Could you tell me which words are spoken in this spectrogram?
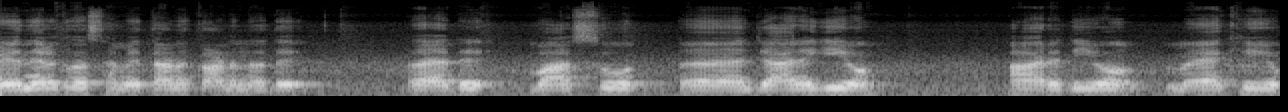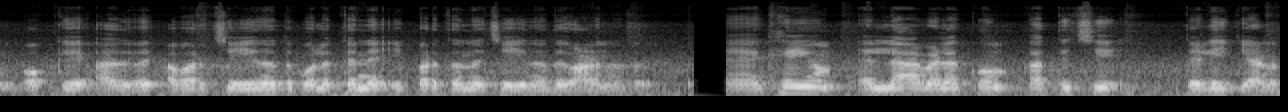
എഴുന്നേൽക്കുന്ന സമയത്താണ് കാണുന്നത്. അതായത് ജാനകിയോ ജാനകിയും ആരതിയും മേഘയും ഒക്കെ അത് അവർ ചെയ്യുന്നത് പോലെ തന്നെ ഇപ്പുറത്തുനിന്ന് ചെയ്യുന്നത് കാണുന്നത്. മേഘയും എല്ലാ വിളക്കും കത്തിച്ച് തെളിയിക്കുകയാണ്.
